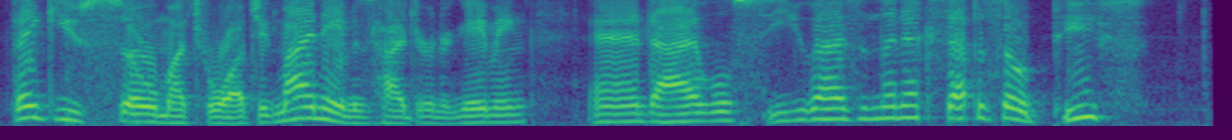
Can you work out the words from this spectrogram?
thank you so much for watching. My name is Hydra Hunter Gaming and I will see you guys in the next episode. Peace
